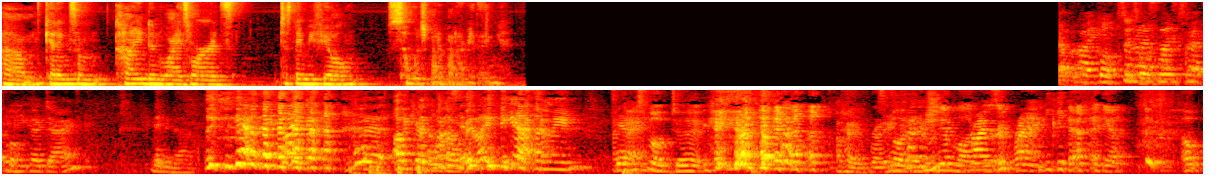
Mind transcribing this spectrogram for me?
um, getting some kind and wise words just made me feel so much better about everything. Like, sometimes when it's purple, you go down. Maybe not. Yeah, that's like, uh, I'll be careful with like, yeah, I mean, Yeah, okay. you smell dick. Okay, ready? Smell like a Kind of gym rhymes locker. with rank. Yeah, yeah. Oh.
